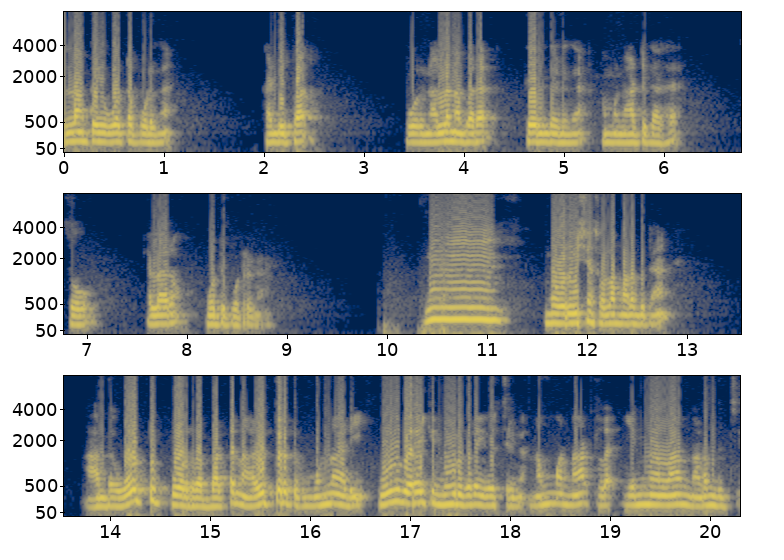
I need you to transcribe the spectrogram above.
எல்லாம் போய் ஓட்ட போடுங்க. கண்டிப்பா ஒரு நல்ல நபரை தேர்ந்தெடுங்க நம்ம நாட்டுக்காக. ஸோ எல்லாரும் ஓட்டு போட்டுருங்க. இன்னும் ஒரு விஷயம் சொல்ல மறந்துட்டேன். அந்த ஓட்டு போடுற பட்டனை அழுத்துறதுக்கு முன்னாடி ஒரு வரைக்கும் நூறு தடவை யோசிச்சிருங்க. நம்ம நாட்டில் என்னெல்லாம் நடந்துச்சு?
